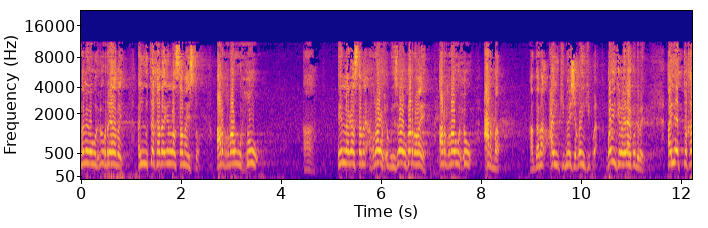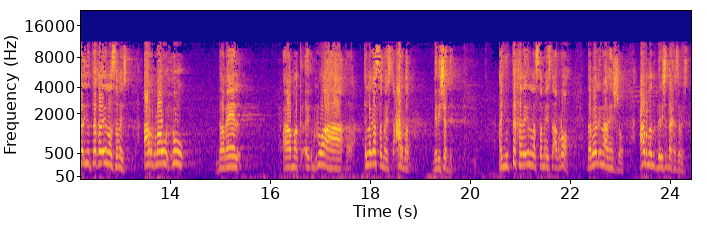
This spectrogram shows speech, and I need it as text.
nabiga wuxuu reebay an yutakada in la samaysto alrawxu in laga samay rawx bu isaga u ka rabay alrawxu cardan haddana caynkii meesha qoyinkii qoyinkii baa ilahay ku dhibay an yutakada in la samaysto alrawxu dabeel ama muxuu ahaa in laga samaysto cardan darishadda an yutakada in la samaysto alroox dabeel inaad hesho cardan darishadda ka samaysto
